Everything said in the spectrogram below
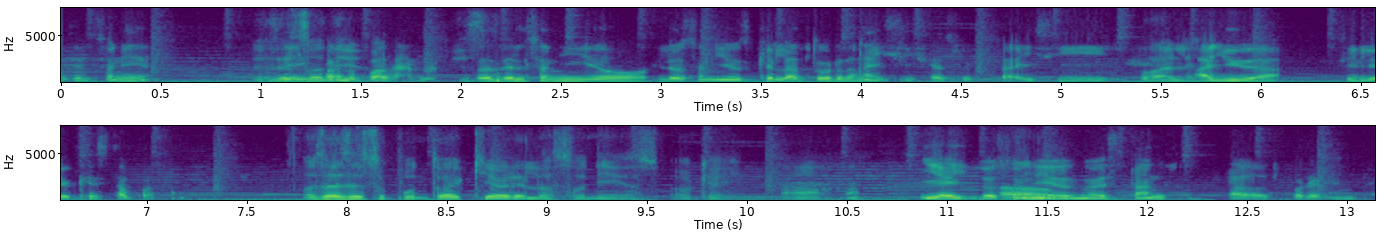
Es el sonido. ¿sí? Cuando pasan cosas del sonido, los sonidos que la aturdan, ahí sí se asusta, ahí sí ayuda a lo que está pasando. O sea, ese es su punto de quiebre, los sonidos, ok. Ajá. Y ahí los ah. sonidos no están por ejemplo.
